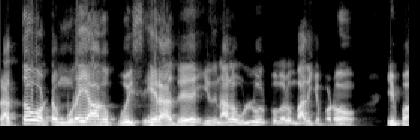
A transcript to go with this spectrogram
இரத்த ஓட்டம் முறையாக போய் சேராது. இதனால உள் உறுப்புகளும் பாதிக்கப்படும். இப்போ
